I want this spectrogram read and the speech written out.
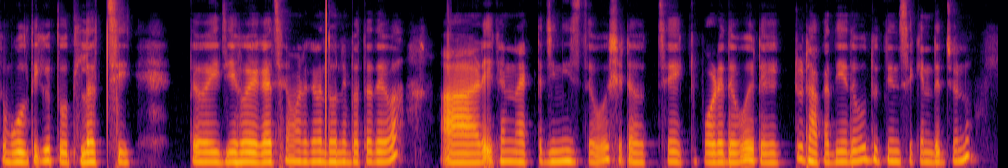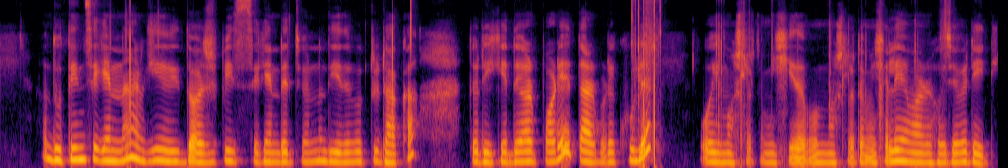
তো বলতে গিয়ে তোতলাচ্ছি। তো এই যে হয়ে গেছে আমার এখানে ধনে পাতা দেওয়া। আর এখানে একটা জিনিস দেবো, সেটা হচ্ছে একটু পরে দেবো। এটাকে একটু ঢাকা দিয়ে দেবো দু তিন সেকেন্ডের জন্য। দু তিন সেকেন্ড না, আর কি ওই দশ বিশ সেকেন্ডের জন্য দিয়ে দেবো একটু ঢাকা। তো ঢেকে দেওয়ার পরে তারপরে খুলে ওই মশলাটা মিশিয়ে দেবো। মশলাটা মেশালেই আমার হয়ে যাবে রেডি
